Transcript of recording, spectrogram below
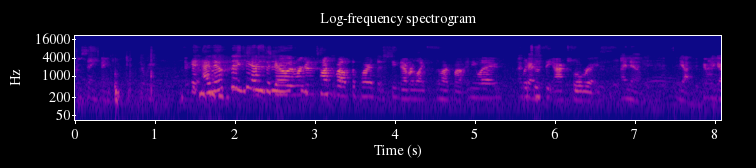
I'm saying thank you. There we go. Okay, I know Kristi has to go, and we're going to talk about the part that she never likes to talk about anyway, which is the actual race. I know. Yeah, here we go.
